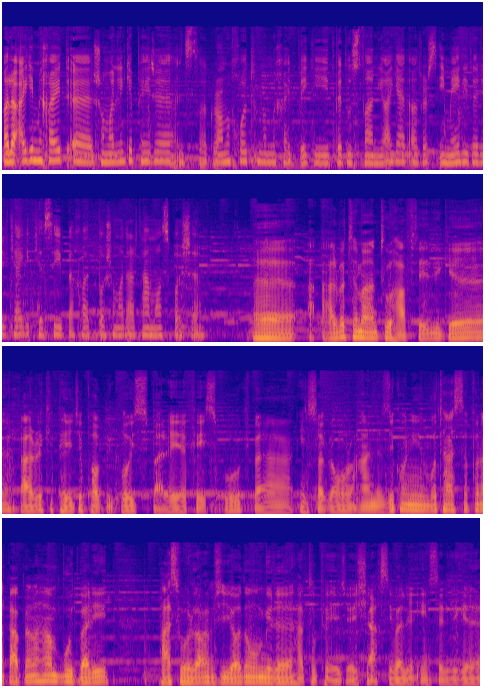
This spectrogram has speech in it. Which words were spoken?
حالا اگه می‌خواید شما لینک page اینستاگرام خودتون رو می‌خواید بگید به دوستان یا اگر آدرس ایمیلی دارید که اگه کسی بخواد با شما در تماس باشه. البته من تو هفته دیگه قراره که page Public Voice برای فیسبوک و اینستاگرام راه اندازی کنیم. متاسفانه قبلا هم بود ولی پسورد همیشه یادمون میره. حتی page شخصی ولی این سری دیگه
